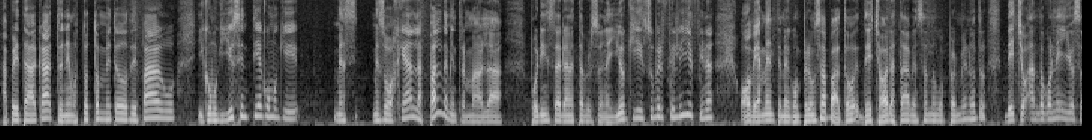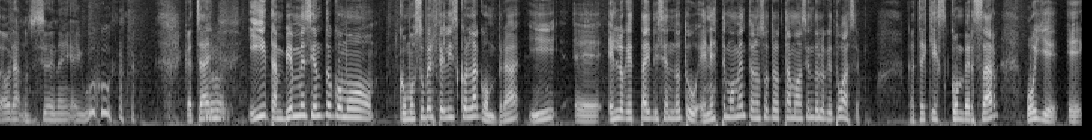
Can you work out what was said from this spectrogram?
aprieta acá, tenemos todos estos métodos de pago y como que yo sentía como que me, me sobajeaban la espalda mientras me hablaba por Instagram esta persona. Yo quedé súper feliz y al final, obviamente me compré un zapato. De hecho, ahora estaba pensando en comprarme en otro. De hecho, ando con ellos ahora. No sé si ven ahí. ahí ¿Cachai? Y también me siento como, como súper feliz con la compra. Y eh, es lo que estáis diciendo tú. En este momento nosotros estamos haciendo lo que tú haces. ¿Cachai? Que es conversar, oye, eh,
